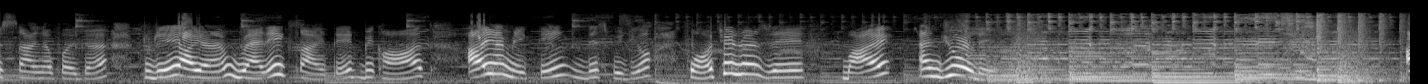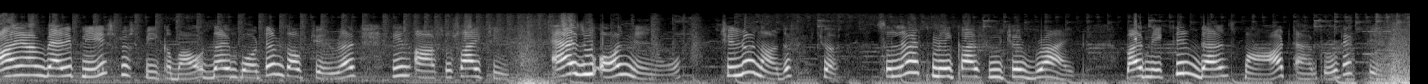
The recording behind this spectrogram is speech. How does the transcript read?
is Saina Fajr. Today I am very excited because I am making this video for Children's Day by NGO Day. I am very pleased to speak about the importance of children in our society. As you all may know, children are the future. So let's make our future bright by making them smart and protected.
